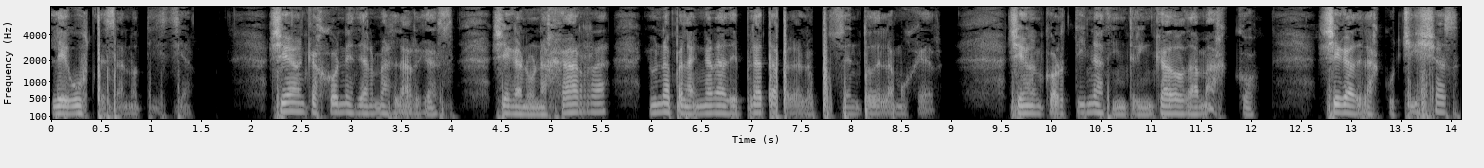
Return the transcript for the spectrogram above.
Le gusta esa noticia. Llegan cajones de armas largas, llegan una jarra y una palangana de plata para el aposento de la mujer. Llegan cortinas de intrincado damasco. Llega de las cuchillas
